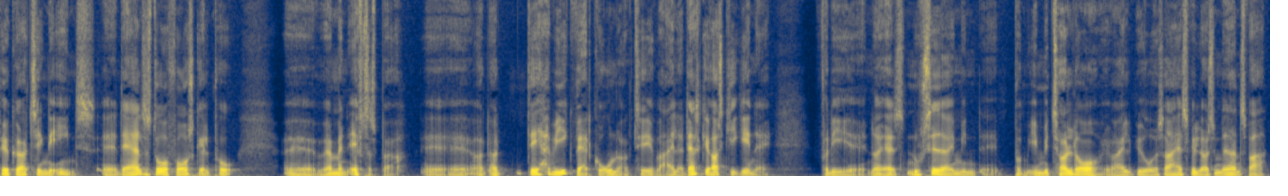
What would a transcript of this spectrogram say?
ved at gøre tingene ens. Øh, der er altså stor forskel på, øh, hvad man efterspørger. Øh, og, og det har vi ikke været gode nok til i Vejle, og der skal jeg også kigge ind af. Fordi øh, når jeg nu sidder i, min, øh, på, i mit 12. år i Vejle Byråd, så har jeg selvfølgelig også medansvar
